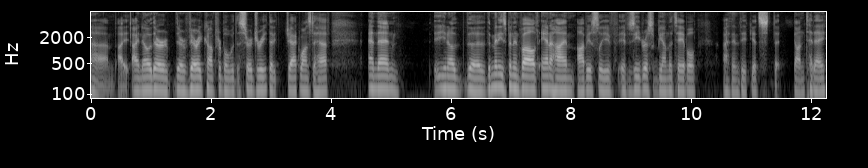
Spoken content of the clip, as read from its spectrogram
Um, I, I know they're they're very comfortable with the surgery that Jack wants to have, and then, you know the the mini's been involved. Anaheim, obviously, if if Zegras would be on the table, I think that gets done today.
